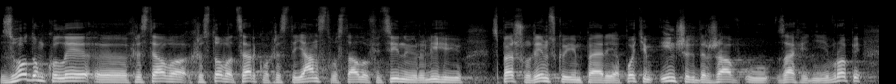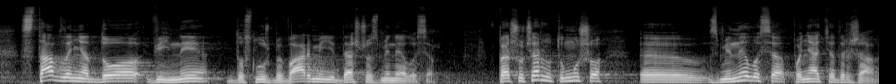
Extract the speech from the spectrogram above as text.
Згодом, коли е, Христова, Христова церква, християнство стало офіційною релігією спершу Римської імперії, а потім інших держав у Західній Європі, ставлення до війни, до служби в армії дещо змінилося. В першу чергу, тому що е, змінилося поняття держави.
